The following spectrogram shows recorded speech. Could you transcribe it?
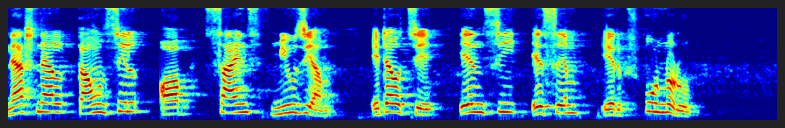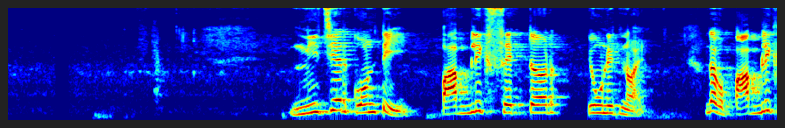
National council of science museum এটা হচ্ছে এনসিএসএম এর পূর্ণরূপ। নিচের কোনটি পাবলিক সেক্টর ইউনিট নয়। দেখো, পাবলিক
